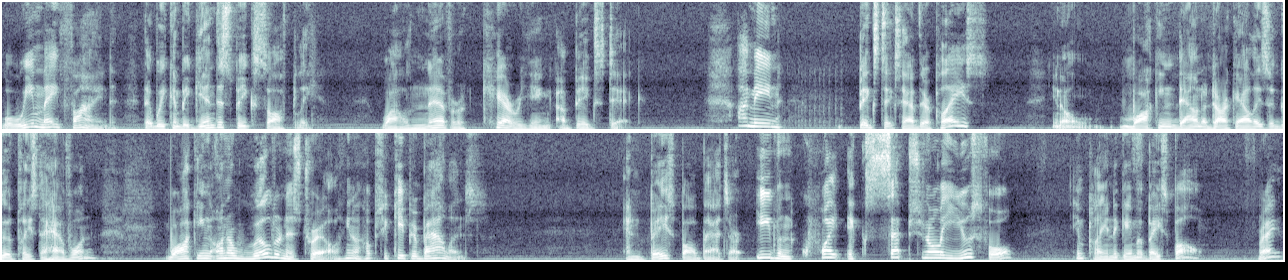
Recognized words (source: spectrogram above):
well, we may find that we can begin to speak softly while never carrying a big stick. I mean, big sticks have their place. You know, walking down a dark alley is a good place to have one. Walking on a wilderness trail, you know, helps you keep your balance. And baseball bats are even quite exceptionally useful in playing the game of baseball, right?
